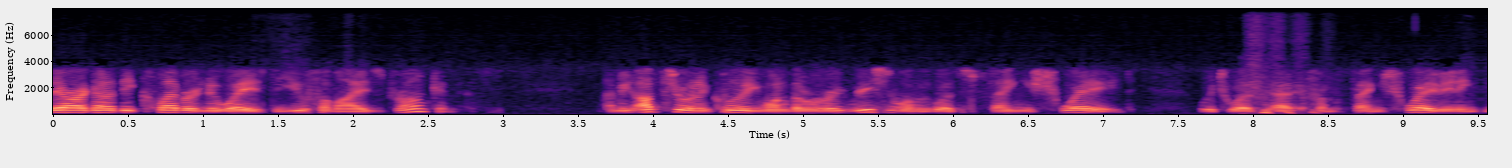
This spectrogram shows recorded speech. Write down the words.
there are going to be clever new ways to euphemize drunkenness. I mean, up through and including one of the re- recent ones was feng shui, which was uh, from feng shui, meaning,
